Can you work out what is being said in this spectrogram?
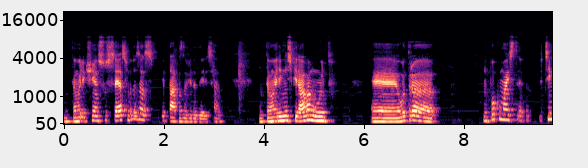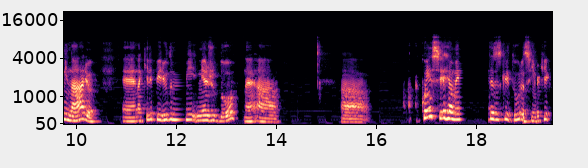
Então, ele tinha sucesso em todas as etapas da vida dele, sabe? Então, ele me inspirava muito. É, outra, um pouco mais seminário, é, naquele período me, me ajudou né, a, a, a, conhecer realmente as escrituras, assim, porque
